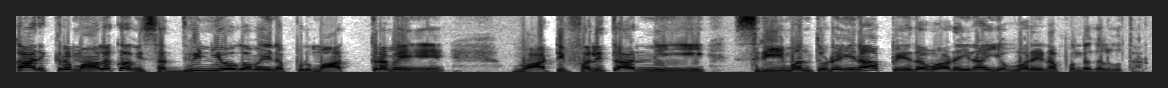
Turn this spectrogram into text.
కార్యక్రమాలకు అవి సద్వినియోగమైనప్పుడు మాత్రమే వాటి ఫలితాన్ని శ్రీమంతుడైనా పేదవాడైనా ఎవరైనా పొందగలుగుతారు.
